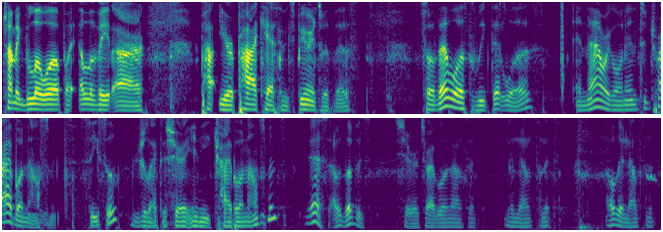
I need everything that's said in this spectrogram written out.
trying to glow up or elevate our your podcasting experience with us. So that was the week that was, and now we're going into tribal announcements. Cecil, would you like to share any tribal announcements? Yes, I would love to share a tribal announcement. Announcement. All the announcements.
